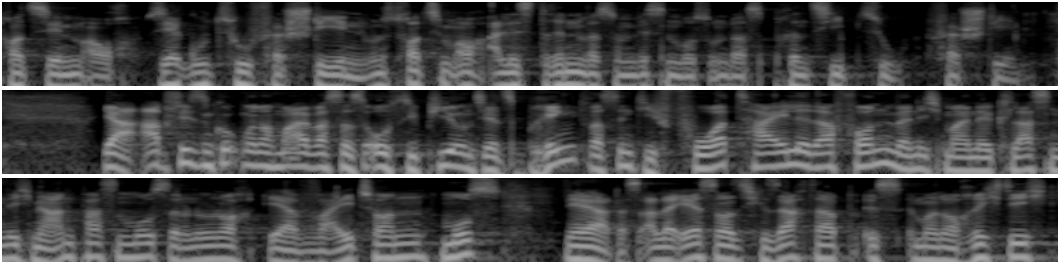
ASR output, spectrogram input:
trotzdem auch sehr gut zu verstehen. Und ist trotzdem auch alles drin, was man wissen muss, um das Prinzip zu verstehen. Ja, abschließend gucken wir nochmal, was das OCP uns jetzt bringt. Was sind die Vorteile davon, wenn ich meine Klassen nicht mehr anpassen muss, sondern nur noch erweitern muss? Naja, das allererste, was ich gesagt habe, ist immer noch richtig.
